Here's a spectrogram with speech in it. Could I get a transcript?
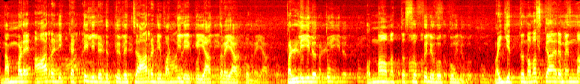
നമ്മളെ ആറടി കട്ടിലെടുത്ത് വെച്ച് ആറടി മണ്ണിലേക്ക് യാത്രയാക്കും. പള്ളിയിലെത്തും ഒന്നാമത്തെ സഫിൽ വെക്കും. മയ്യത്ത് നമസ്കാരം എന്ന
